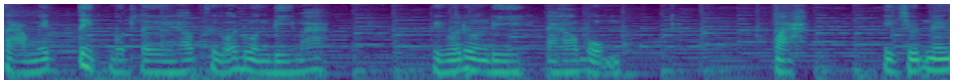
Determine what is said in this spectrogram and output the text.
สามเม็ดติดหมดเลยครับ ถือว่าดวงดีมาก ถือว่าดวงดีนะครับผม มา อีกชุดหนึง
